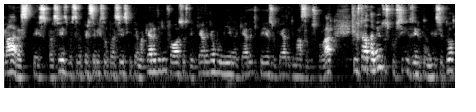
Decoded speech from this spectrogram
claras desses pacientes, você vai perceber que são pacientes que têm uma queda de linfócitos, têm queda de albumina, queda de peso, queda de massa muscular. E os tratamentos possíveis, ele também citou,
